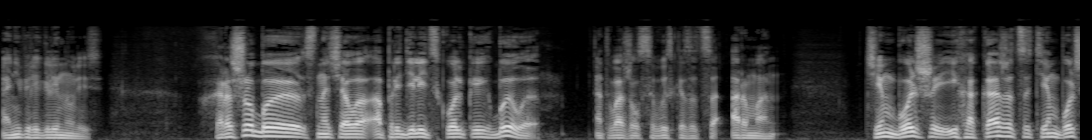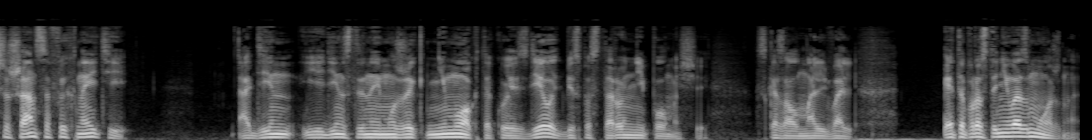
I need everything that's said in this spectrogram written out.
Они переглянулись. «Хорошо бы сначала определить, сколько их было», — отважился высказаться Арман. «Чем больше их окажется, тем больше шансов их найти». «Один единственный мужик не мог такое сделать без посторонней помощи», — сказал Мальваль. «Это просто невозможно.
